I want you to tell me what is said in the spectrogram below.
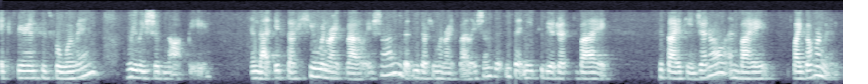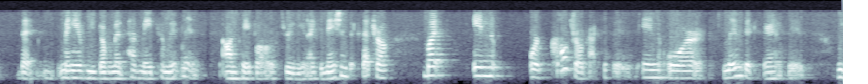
experiences for women really should not be. And that it's a human rights violation, that these are human rights violations that, that need to be addressed by society in general and by by governments that many of these governments have made commitments on paper through the United Nations, etc. But in or cultural practices, in or lived experiences, we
